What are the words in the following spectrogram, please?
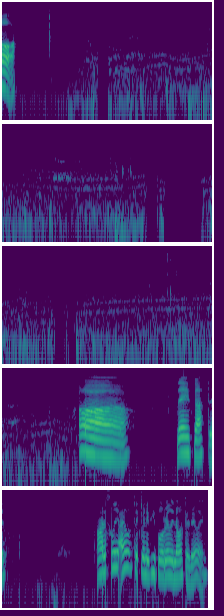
Oh. Ah. They've got this. Honestly, I don't think many people really know what they're doing.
